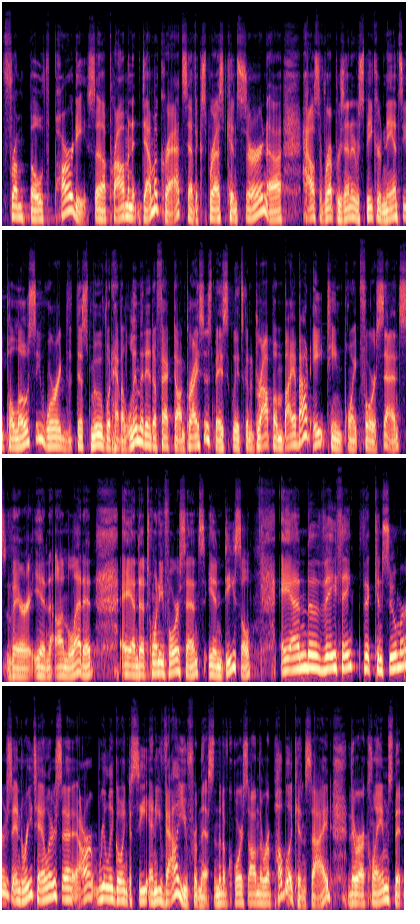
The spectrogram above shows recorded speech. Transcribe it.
from both parties. Uh, prominent Democrats have expressed concern. Uh, House of Representative Speaker Nancy Pelosi worried that this move would have a limited effect on prices. Basically, it's going to drop them by about 18.4 cents there in unleaded and uh, 24 cents in diesel. And uh, they think that consumers and retailers uh, aren't really going to see any value from this. And then, of course, on the Republican side, there are claims that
